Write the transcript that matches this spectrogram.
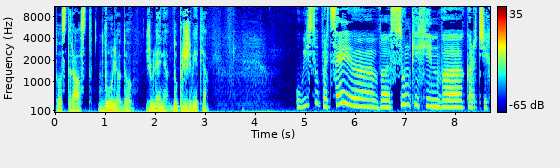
to strast, voljo do življenja, do preživetja? V bistvu precej eh, v sunkih in v krčih.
